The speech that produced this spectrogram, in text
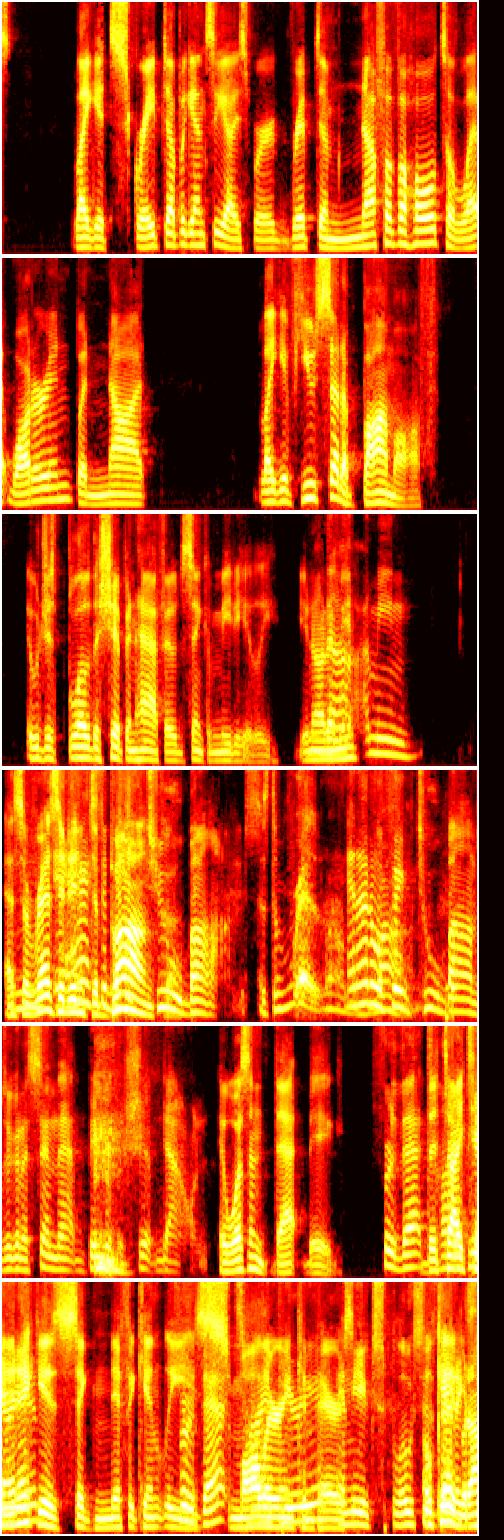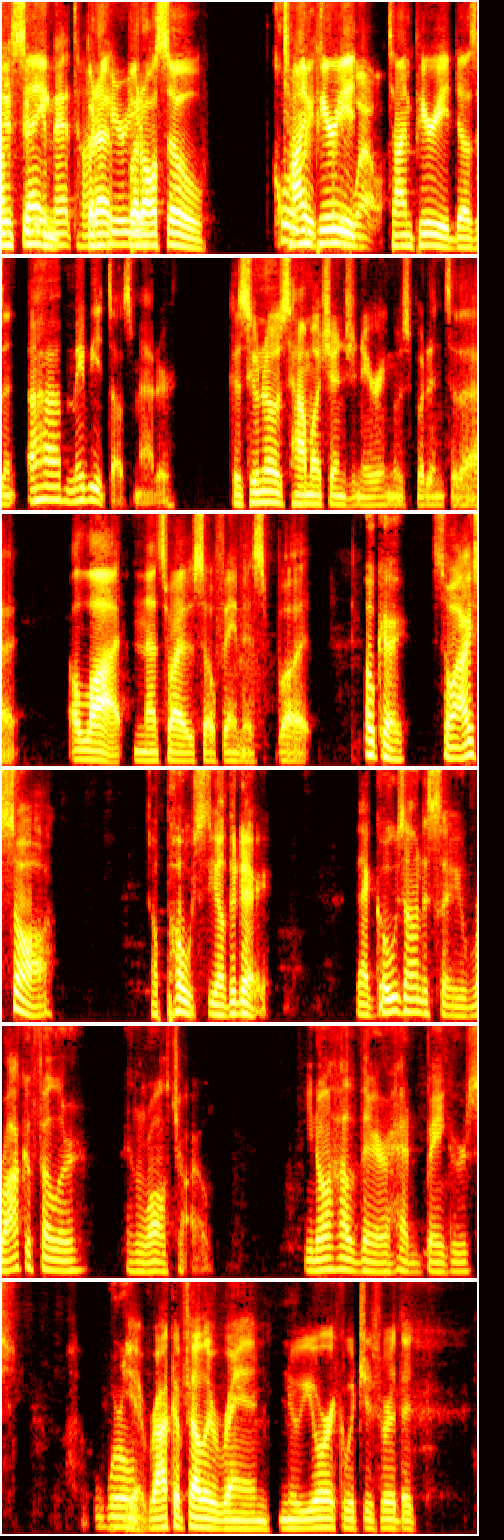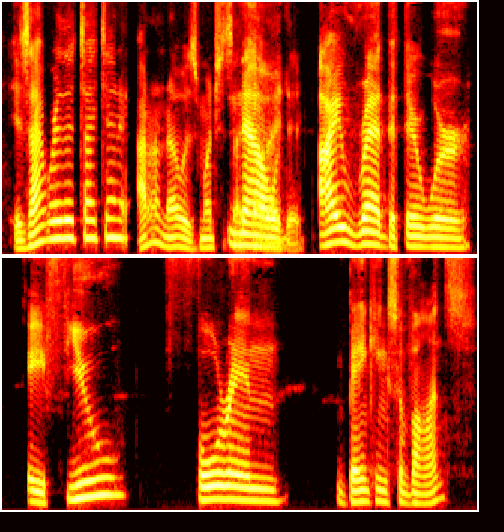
like it scraped up against the iceberg, ripped enough of a hole to let water in, but not like if you set a bomb off, it would just blow the ship in half. It would sink immediately. You know what I mean? I mean, As a resident to debunk, two bombs, as the resident and I don't think two bombs are gonna send that big of a ship down it wasn't that big. For that. The Titanic period, is significantly for that time smaller in period and comparison. the explosives. Okay, that but I'm saying, in that time but I, period, but also time period well. time period doesn't uh maybe it does matter because who knows how much engineering was put into that a lot and that's why it was so famous but Okay, so I saw a post the other day that goes on to say Rockefeller and Rothschild. You know how they're head bankers, world. yeah rockefeller ran new york which is where the is that where the titanic i don't know as much as i Now, i did I read that there were a few foreign banking savants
